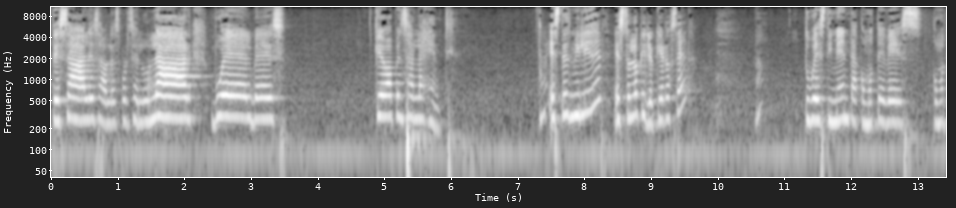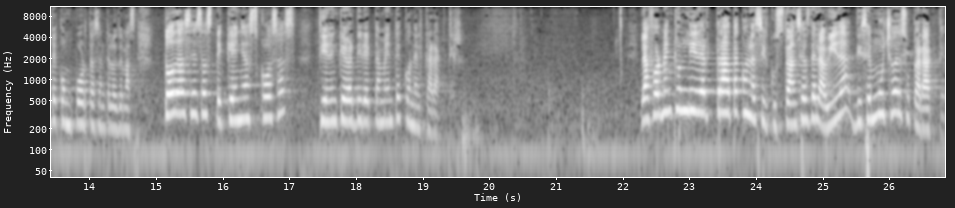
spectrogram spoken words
te sales, hablas por celular, vuelves, ¿qué va a pensar la gente? ¿Este es mi líder? ¿Esto es lo que yo quiero ser? Tu vestimenta, cómo te ves, cómo te comportas ante los demás. Todas esas pequeñas cosas tienen que ver directamente con el carácter. La forma en que un líder trata con las circunstancias de la vida dice mucho de su carácter.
